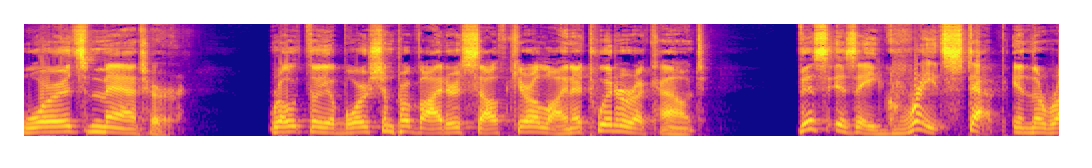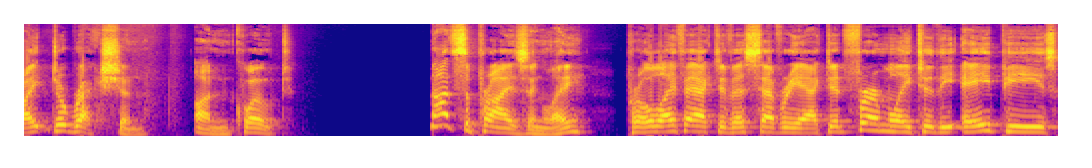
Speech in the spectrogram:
Words matter, wrote the abortion provider's South Carolina Twitter account. This is a great step in the right direction. Unquote. Not surprisingly, pro life activists have reacted firmly to the AP's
